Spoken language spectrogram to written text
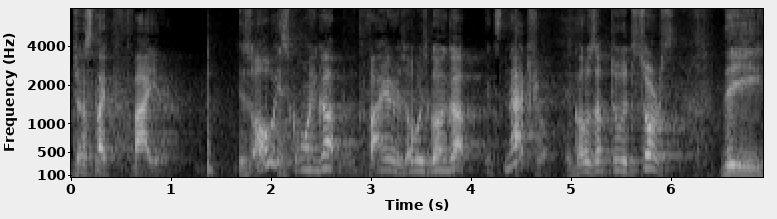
Just like fire is always going up, fire is always going up. It's natural. It goes up to its source. The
